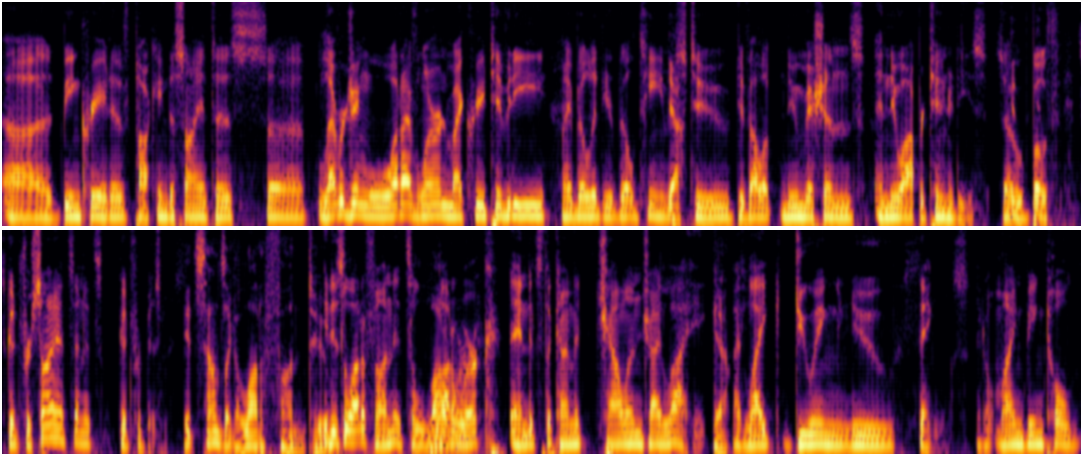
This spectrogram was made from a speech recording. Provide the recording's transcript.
uh, being creative, talking to scientists, uh, leveraging what I've learned, my creativity, my ability to build teams Yeah. to develop new missions and new opportunities. So both it's good for science and it's good for business. it sounds like a lot of fun, too. It is a lot of fun. It's a lot, of of work. work. and it's the kind of challenge I like. Yeah. I like doing new things. I don't mind being told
